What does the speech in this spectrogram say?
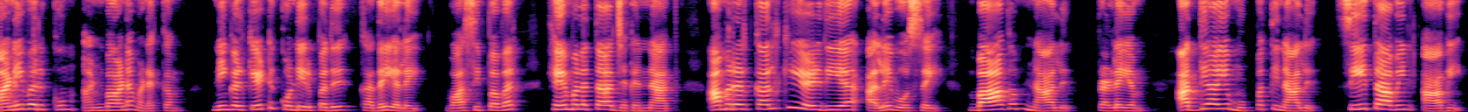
அனைவருக்கும் அன்பான வணக்கம். நீங்கள் கேட்டுக்கொண்டிருப்பது கதையலை. வாசிப்பவர் ஹேமலதா ஜெகநாத். அமரர் கல்கி எழுதிய அலைவோசை பாகம் நாலு பிரளயம். அத்தியாயம் முப்பத்தி நாலு சீதாவின் ஆவி.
